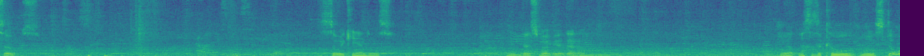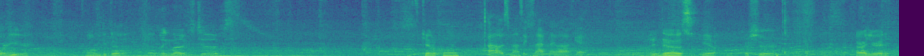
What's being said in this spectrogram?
Soaps. Soy candles. It does smell good, doesn't it? Well, this is a cool little store here. Oh, look at that. Ugly mugs, jugs. It's kettle corn? Oh, it smells exactly like it. It does, yeah, for sure. All right, you ready?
